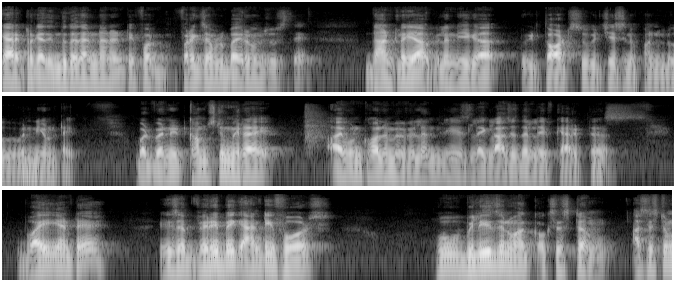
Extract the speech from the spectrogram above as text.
క్యారెక్టర్ కాదు. ఎందుకు అది అన్నానంటే ఫర్ ఫర్ ఎగ్జాంపుల్ భైరవం చూస్తే దాంట్లో యా విలనీగా వీటి థాట్స్ వీటి చేసిన పనులు ఇవన్నీ ఉంటాయి. బట్ వెన్ ఇట్ కమ్స్ టు మిరాయ్ ఐ వోంట్ కాల్ ఎమ్ ఎ విలన్ ఈజ్ లైక్ లార్జర్ దెన్ లైఫ్ క్యారెక్టర్ వై అంటే ఈజ్ ఎ వెరీ బిగ్ యాంటీ ఫోర్స్ హూ బిలీవ్స్ ఇన్ ఒక సిస్టమ్ ఆ సిస్టమ్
